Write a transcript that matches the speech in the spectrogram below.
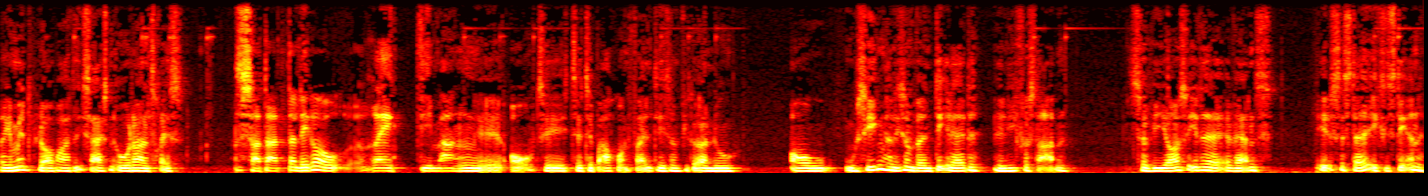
Regimentet blev oprettet i 1658. Så der, der ligger jo rigtig mange øh, år til, til, til baggrund for alt det, som vi gør nu. Og musikken har ligesom været en del af det øh, lige fra starten. Så vi er også et af verdens ældste stadig eksisterende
